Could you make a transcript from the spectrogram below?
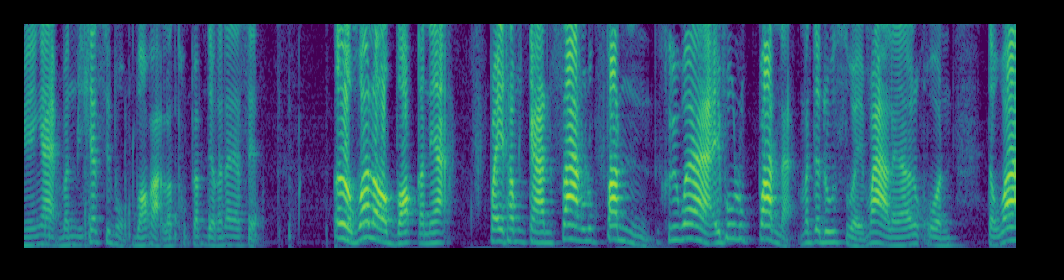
ง่ายๆมันมีแค่ 16 บล็อกอะเราทุบแป๊บเดียวก็น่าจะเสร็จ เออว่าเราบล็อกกันเนี้ยไปทำการสร้างรูปปั้นคือว่าไอ้พวกรูปปั้นอะมันจะดูสวยมากเลยนะทุกคน แต่ว่า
